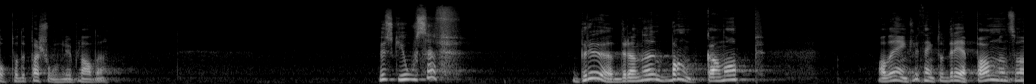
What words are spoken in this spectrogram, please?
og på det personlige bladet. Husk Josef. Brødrene banka han opp. Hadde egentlig tenkt å drepe han, men så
